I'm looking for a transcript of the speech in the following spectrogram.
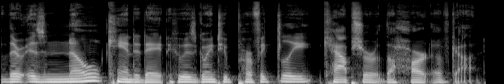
there is no candidate who is going to perfectly capture the heart of God.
